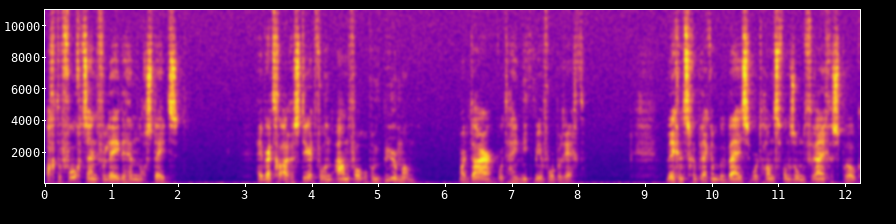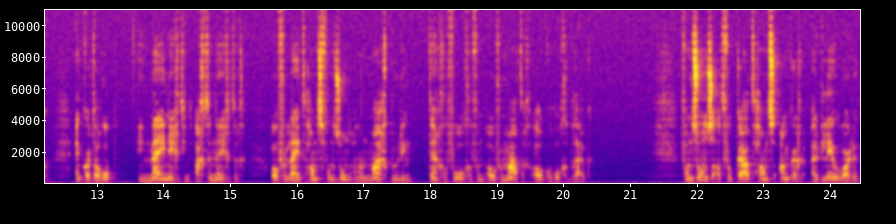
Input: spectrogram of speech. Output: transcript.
achtervolgt zijn verleden hem nog steeds. Hij werd gearresteerd voor een aanval op een buurman, maar daar wordt hij niet meer voor berecht. Wegens gebrek aan bewijs wordt Hans van Zon vrijgesproken en kort daarop, in mei 1998, overlijdt Hans van Zon aan een maagbloeding ten gevolge van overmatig alcoholgebruik. Van Zons advocaat Hans Anker uit Leeuwarden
